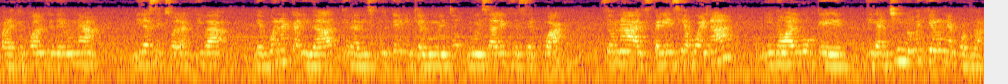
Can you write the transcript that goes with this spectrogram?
para que puedan tener una vida sexual activa de buena calidad, que la disfruten y que al momento, como dice de ser cuac, sea una experiencia buena y no algo que digan, ching, no me quiero ni acordar.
